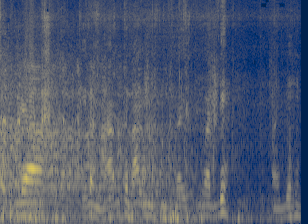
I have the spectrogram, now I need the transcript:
લ્યા, પેલા દારૂ તો લાગે પીવા દે અહીં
